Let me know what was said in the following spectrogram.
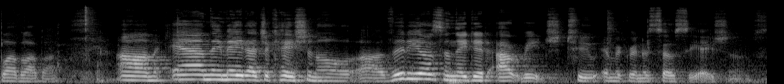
blah, blah, blah. Um, and they made educational uh, videos and they did outreach to immigrant associations.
